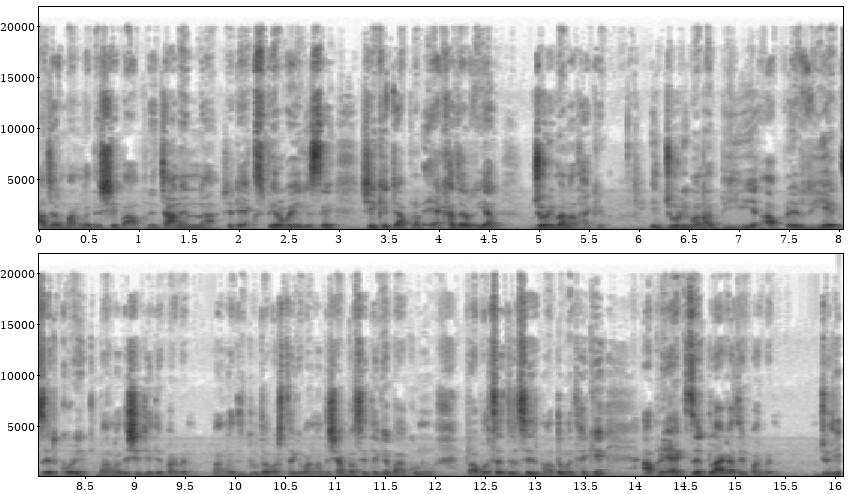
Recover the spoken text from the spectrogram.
না যান বাংলাদেশে বা আপনি জানেন না, সেটা এক্সপায়ার হয়ে গেছে, সেক্ষেত্রে আপনার এক হাজার রিয়াল জরিমানা থাকে। এই জরিমানা দিয়ে আপনি রিএক্সেট করে বাংলাদেশে যেতে পারবেন। বাংলাদেশ দূতাবাস থেকে, বাংলাদেশ অ্যাম্বাসি থেকে বা কোনো ট্রাভেলস এজেন্সির মাধ্যমে থেকে আপনি এক্সেট লাগাতে পারবেন। যদি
